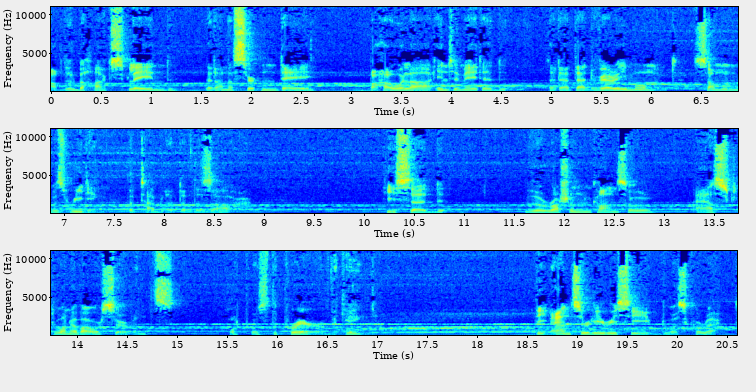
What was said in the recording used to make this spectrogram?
Abdul Baha explained that on a certain day, Baha'u'llah intimated that at that very moment someone was reading the tablet of the Tsar. He said, The Russian consul asked one of our servants, What was the prayer of the king? The answer he received was correct.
